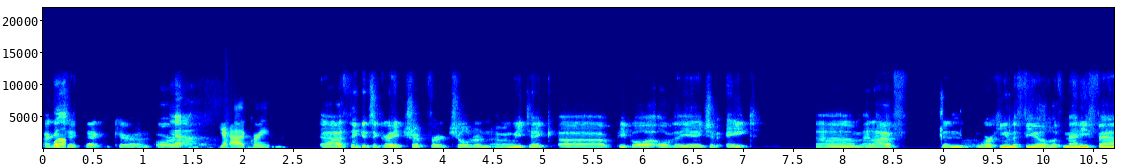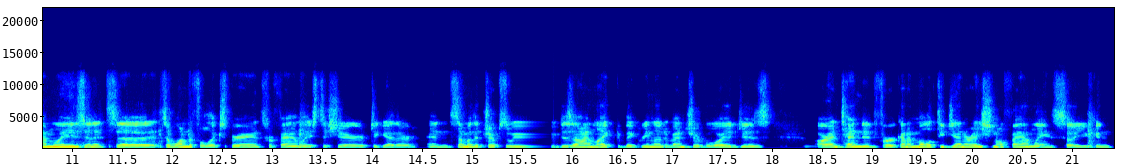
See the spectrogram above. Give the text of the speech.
I can well, take that, Kara. Or yeah, yeah, great. I think it's a great trip for children. I mean, we take uh, people over the age of eight, um, and I've been working in the field with many families, and it's a it's a wonderful experience for families to share together. And some of the trips we've designed, like the Greenland Adventure voyages, are intended for kind of multi generational families. So you can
